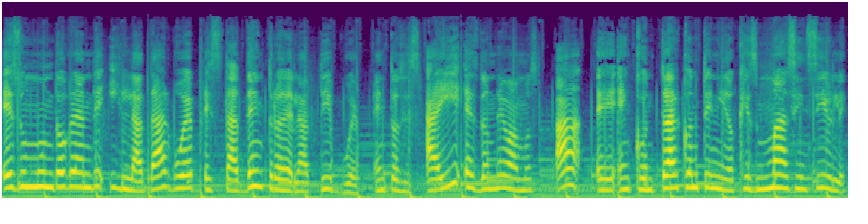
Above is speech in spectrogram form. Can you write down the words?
es un mundo grande y la dark web está dentro de la deep web. Entonces ahí es donde vamos a eh, encontrar contenido que es más sensible.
